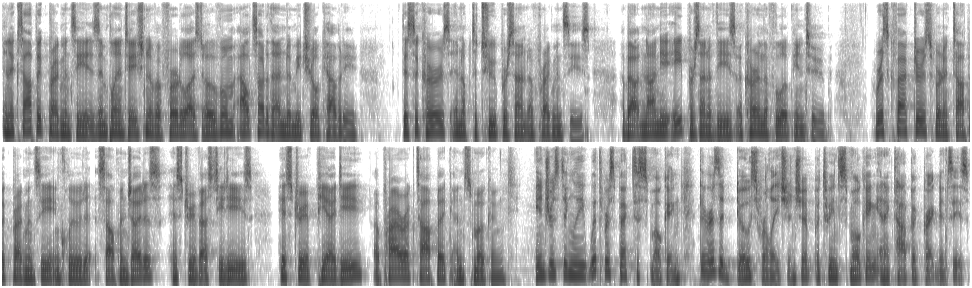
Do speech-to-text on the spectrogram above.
An ectopic pregnancy is implantation of a fertilized ovum outside of the endometrial cavity. This occurs in up to 2% of pregnancies. About 98% of these occur in the fallopian tube. Risk factors for an ectopic pregnancy include salpingitis, history of STDs, history of PID, a prior ectopic, and smoking. Interestingly, with respect to smoking, there is a dose relationship between smoking and ectopic pregnancies.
